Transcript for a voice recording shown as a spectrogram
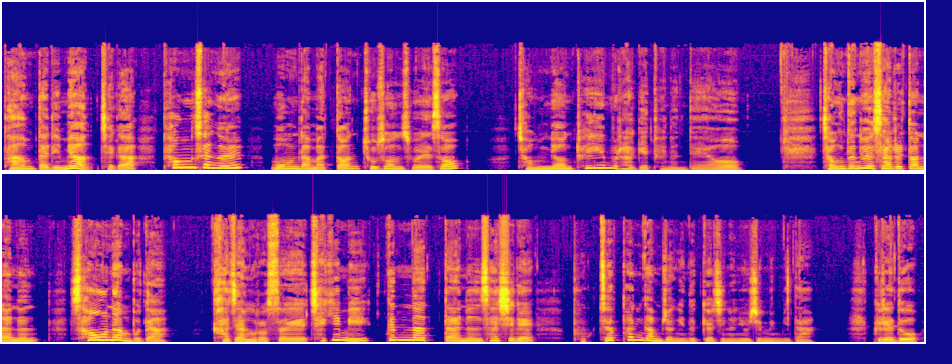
다음 달이면 제가 평생을 몸 담았던 조선소에서 정년 퇴임을 하게 되는데요. 정든 회사를 떠나는 서운함보다 가장으로서의 책임이 끝났다는 사실에 복잡한 감정이 느껴지는 요즘입니다. 그래도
